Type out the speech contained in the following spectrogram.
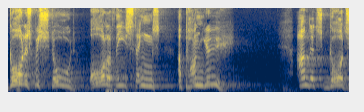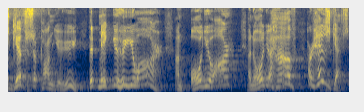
God has bestowed all of these things upon you. And it's God's gifts upon you that make you who you are. And all you are and all you have are His gifts.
